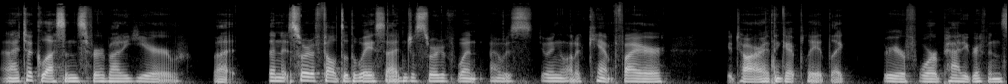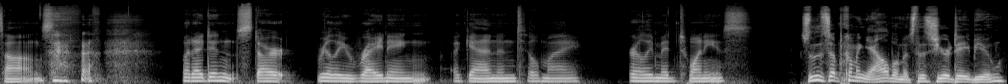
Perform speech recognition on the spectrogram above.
and I took lessons for about a year, but then it sort of fell to the wayside and just sort of went I was doing a lot of campfire guitar. I think I played like three or four Patty Griffin songs. but I didn't start really writing again until my early mid 20s. So, this upcoming album, is this your debut?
